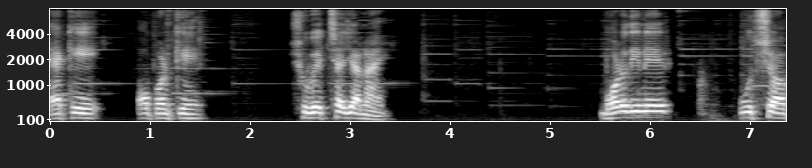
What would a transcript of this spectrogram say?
একে অপরকে শুভেচ্ছা জানায়। বড়দিনের উৎসব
